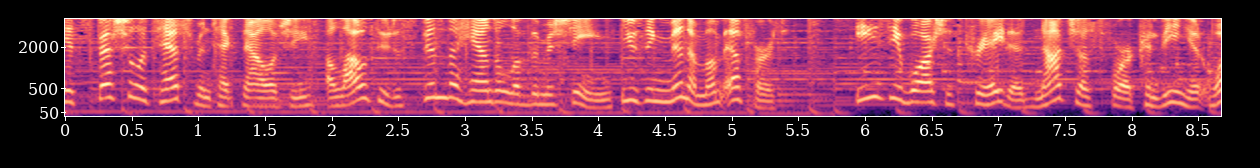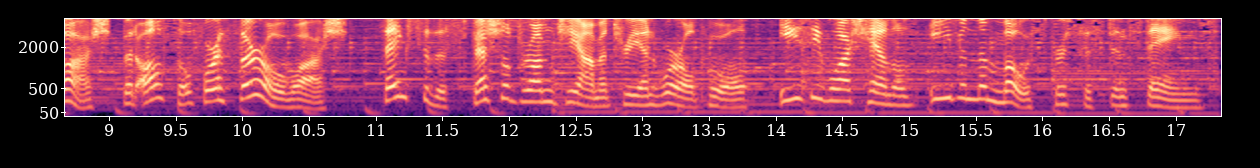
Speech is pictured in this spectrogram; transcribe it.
Its special attachment technology allows you to spin the handle of the machine using minimum effort. Easy Wash is created not just for a convenient wash, but also for a thorough wash. Thanks to the special drum geometry and whirlpool, Easy Wash handles even the most persistent stains.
